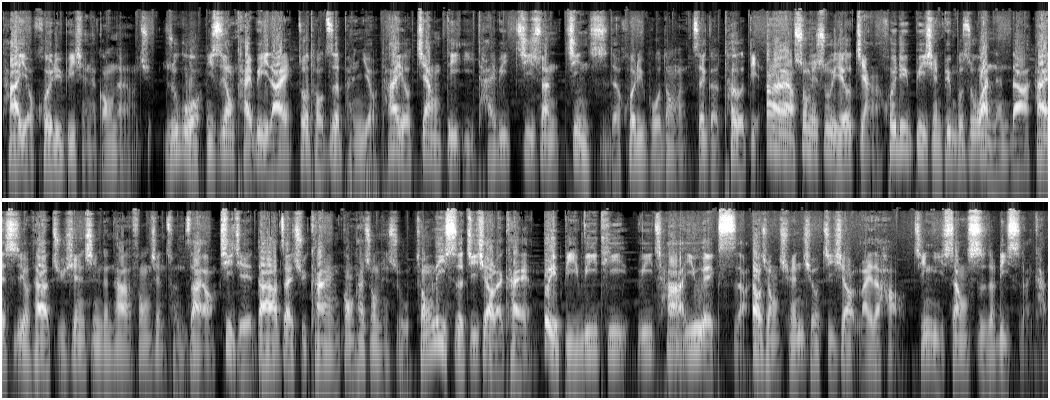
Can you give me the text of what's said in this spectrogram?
它有汇率避险的功能，去如果你是用台币来做投资的朋友，它有降低以台币计算净值的汇率波动的这个特点。当然啊，说明书也有讲啊，汇率避险并不是万能的，它还是有它的局限性跟它的风险存在哦。细节大大家再去看公开说明书。从历史的绩效来看，对比 VT VXUX 啊，道琼全球绩效来得好，仅以上市的历史来看。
